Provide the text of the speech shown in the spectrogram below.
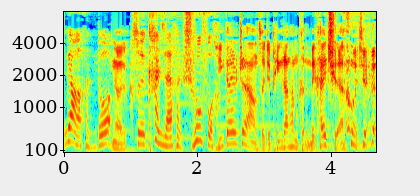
亮了很多，那所以看起来很舒服。应该是这样子，就平常他们可能没开全，我觉得。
